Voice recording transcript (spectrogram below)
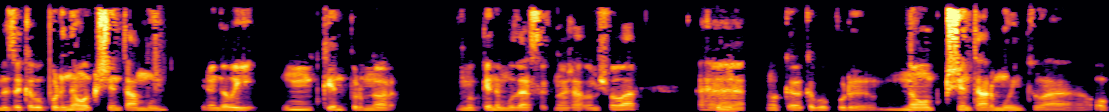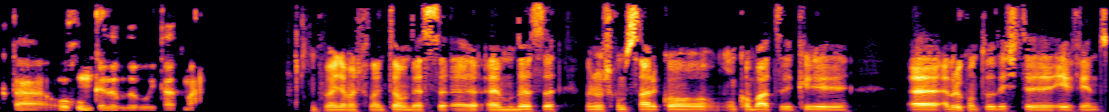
mas acabou por não acrescentar muito, tirando ali um pequeno pormenor, uma pequena mudança que nós já vamos falar. Uh, acabou por não acrescentar muito ao que está, ao rumo que a WWE está a tomar. Muito bem, já vamos falar então dessa mudança, mas vamos começar com um combate que uh, abriu com tudo este evento.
